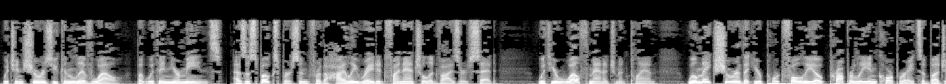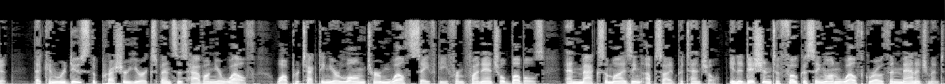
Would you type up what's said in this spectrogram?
which ensures you can live well but within your means. As a spokesperson for the highly rated financial advisors said, with your wealth management plan, we'll make sure that your portfolio properly incorporates a budget that can reduce the pressure your expenses have on your wealth while protecting your long term wealth safety from financial bubbles and maximizing upside potential. In addition to focusing on wealth growth and management,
